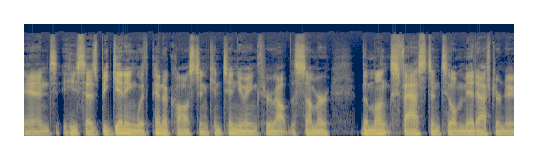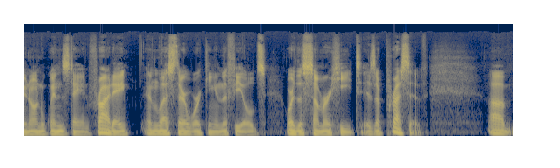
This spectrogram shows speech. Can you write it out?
And he says, beginning with Pentecost and continuing throughout the summer, the monks fast until mid afternoon on Wednesday and Friday, unless they're working in the fields or the summer heat is oppressive. Um,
